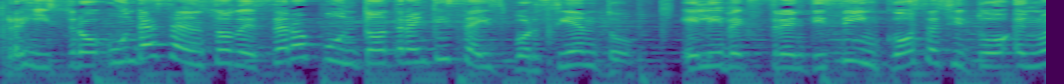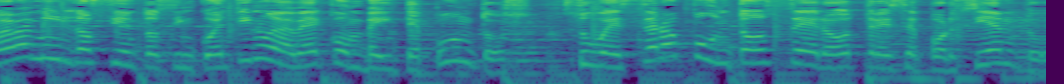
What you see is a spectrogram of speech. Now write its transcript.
Registró un descenso de 0.36%. El IBEX 35 se situó en 9.259 con 20 puntos. Sube 0.013%.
